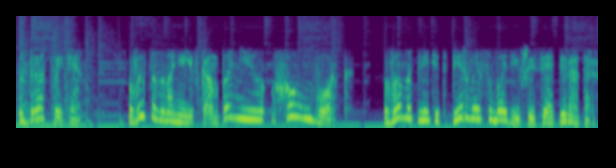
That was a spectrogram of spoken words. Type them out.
Здравствуйте. Вы позвонили в компанию Homework. Вам ответит первый освободившийся оператор.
